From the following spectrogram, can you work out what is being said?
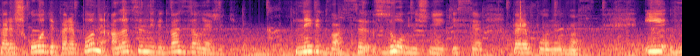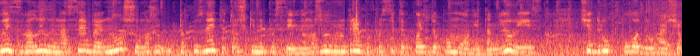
перешкоди, перепони, але це не від вас залежить. Не від вас, це зовнішні якісь е, перепони у вас. І ви звалили на себе ношу, можливо, таку, знаєте, трошки непосильну. Можливо, вам треба попросити в когось допомоги, там юрист чи друг подруга, щоб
